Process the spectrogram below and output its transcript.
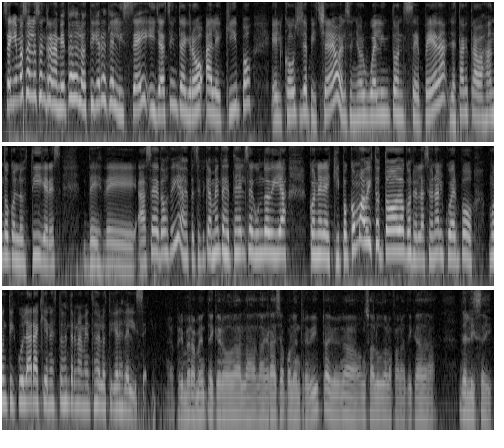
Seguimos en los entrenamientos de los Tigres del Licey y ya se integró al equipo el coach de picheo, el señor Wellington Cepeda. Ya está trabajando con los Tigres desde hace dos días, específicamente este es el segundo día con el equipo. ¿Cómo ha visto todo con relación al cuerpo monticular aquí en estos entrenamientos de los Tigres del Licey? Eh, primeramente quiero dar las la gracias por la entrevista y un saludo a la fanaticada del Licey.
